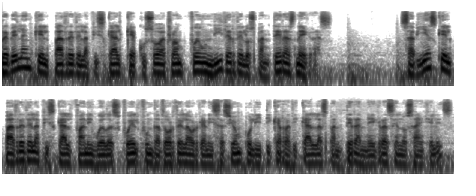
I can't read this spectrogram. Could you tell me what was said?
revelan que el padre de la fiscal que acusó a Trump fue un líder de los Panteras Negras. ¿Sabías que el padre de la fiscal Fanny Willis fue el fundador de la organización política radical Las Panteras Negras en Los Ángeles?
